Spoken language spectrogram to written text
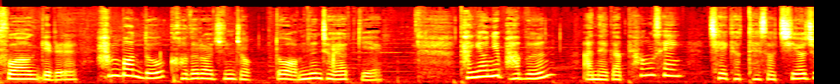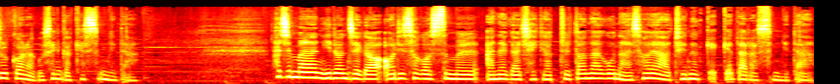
부엌일을 한 번도 거들어 준 적도 없는 저였기에 당연히 밥은 아내가 평생 제 곁에서 지어줄 거라고 생각했습니다. 하지만 이런 제가 어리석었음을 아내가 제 곁을 떠나고 나서야 뒤늦게 깨달았습니다.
